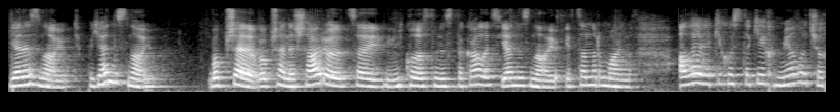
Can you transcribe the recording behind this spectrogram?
Я не знаю. Типу, я не знаю. Вообще, вообще не шарю, це ніколи з цим не стикалась, я не знаю. І це нормально. Але в якихось таких мелочах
